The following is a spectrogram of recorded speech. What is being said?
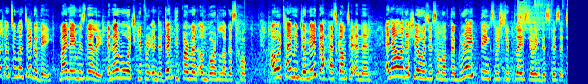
Welcome to Montego Bay. My name is Nelly and I'm a watchkeeper in the deck department on board Logos Hope. Our time in Jamaica has come to an end and I want to share with you some of the great things which took place during this visit.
